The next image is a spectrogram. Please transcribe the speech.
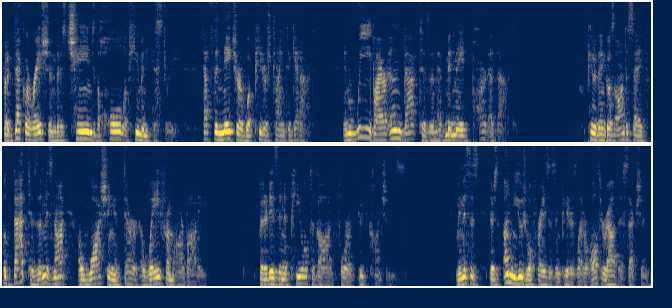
but a declaration that has changed the whole of human history. That's the nature of what Peter's trying to get at. And we, by our own baptism, have been made part of that. Peter then goes on to say, look, baptism is not a washing of dirt away from our body, but it is an appeal to God for a good conscience. I mean, this is, there's unusual phrases in Peter's letter all throughout this section.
